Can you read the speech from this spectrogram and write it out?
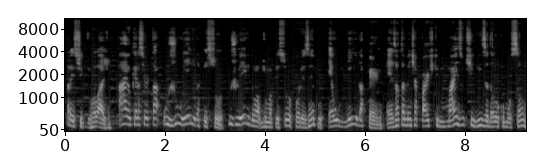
para esse tipo de rolagem. Ah, eu quero acertar o joelho da pessoa. O joelho de uma pessoa, por exemplo, é o meio da perna. É exatamente a parte que mais utiliza da locomoção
